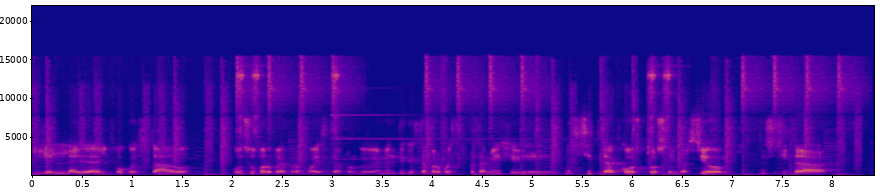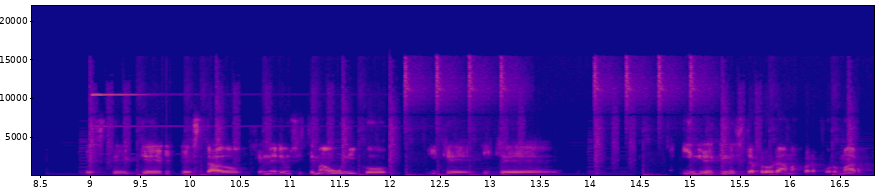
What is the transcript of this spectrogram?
y la idea del poco Estado con su propia propuesta, porque obviamente que esta propuesta también eh, necesita costos e inversión, necesita este, que el Estado genere un sistema único y que, y que, y necesita programas para formar.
